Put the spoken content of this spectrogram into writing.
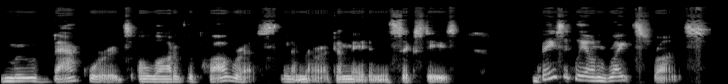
move backwards a lot of the progress that America made in the 60s, basically on rights fronts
